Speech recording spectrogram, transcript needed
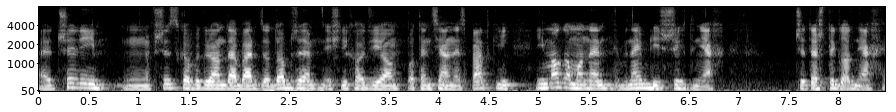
y, czyli mm, wszystko wygląda bardzo dobrze, jeśli chodzi o potencjalne spadki i mogą one w najbliższych dniach czy też tygodniach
